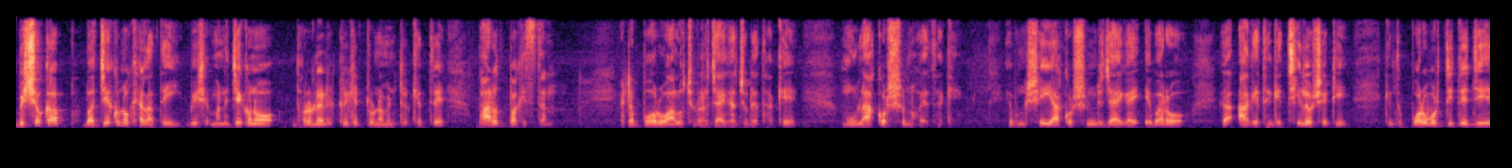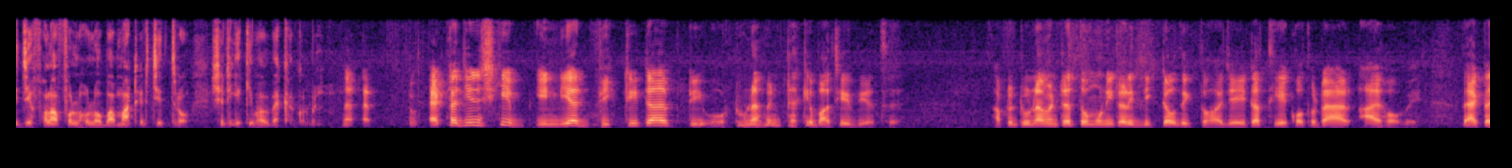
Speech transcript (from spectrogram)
বিশ্বকাপ বা যে কোনো খেলাতেই মানে যে কোনো ধরনের ক্রিকেট টুর্নামেন্টের ক্ষেত্রে ভারত পাকিস্তান একটা বড় আলোচনার জায়গা জুড়ে থাকে, মূল আকর্ষণ হয়ে থাকে এবং সেই আকর্ষণের জায়গায় এবারও আগে থেকে ছিল সেটি, কিন্তু পরবর্তীতে যে যে ফলাফল হলো বা মাঠের চিত্র সেটিকে কীভাবে ব্যাখ্যা করবেন? একটা জিনিস কি, ইন্ডিয়ার ভিক্টরিটা টুর্নামেন্টটাকে বাঁচিয়ে দিয়েছে। আপনার টুর্নামেন্টের তো মনিটারি দিকটাও দেখতে হয় যে এটা থেকে কতটা আয় হবে। তো একটা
